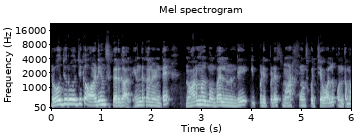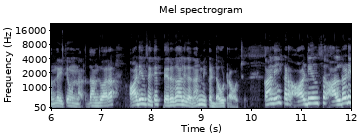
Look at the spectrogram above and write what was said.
రోజు రోజుకి ఆడియన్స్ పెరగాలి. ఎందుకనంటే నార్మల్ మొబైల్ నుండి ఇప్పుడిప్పుడే స్మార్ట్ ఫోన్స్కి వచ్చే వాళ్ళు కొంతమంది అయితే ఉన్నారు. దాని ద్వారా ఆడియన్స్ అయితే పెరగాలి కదా అని మీకు డౌట్ రావచ్చు. కానీ ఇక్కడ ఆడియన్స్ ఆల్రెడీ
